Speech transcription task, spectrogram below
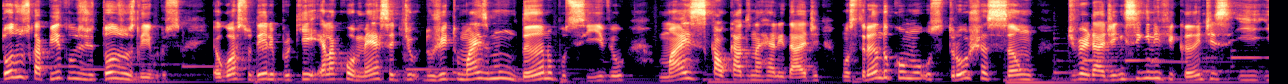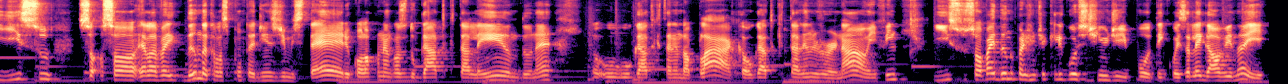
todos os capítulos de todos os livros. Eu gosto dele porque ela começa de, do jeito mais mundano possível, mais calcado na realidade, mostrando como os trouxas são de verdade insignificantes e, e isso só, só, ela vai dando aquelas pontadinhas de mistério, coloca o negócio do gato que tá lendo, né? O, o gato que tá lendo a placa, o gato que tá lendo o jornal, enfim. E isso só vai dando pra gente aquele gostinho de, pô, tem coisa legal vindo aí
